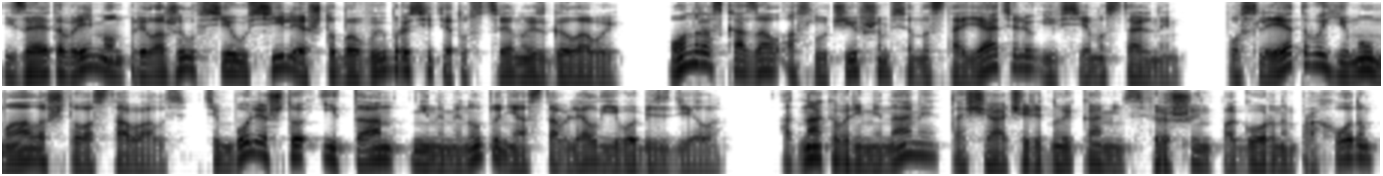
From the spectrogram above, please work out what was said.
и за это время он приложил все усилия, чтобы выбросить эту сцену из головы. Он рассказал о случившемся настоятелю и всем остальным. После этого ему мало что оставалось, тем более что Итан ни на минуту не оставлял его без дела. Однако временами, таща очередной камень с вершин по горным проходам,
